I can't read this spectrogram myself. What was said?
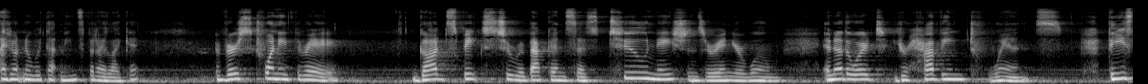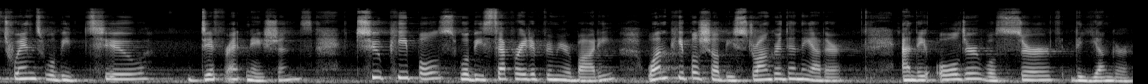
I don't know what that means, but I like it. Verse 23 God speaks to Rebecca and says, Two nations are in your womb. In other words, you're having twins. These twins will be two different nations. Two peoples will be separated from your body. One people shall be stronger than the other, and the older will serve the younger.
